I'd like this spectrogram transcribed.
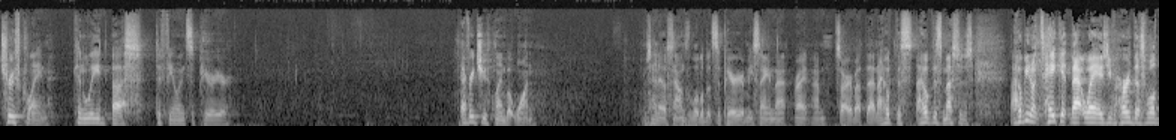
truth claim can lead us to feeling superior. Every truth claim but one. which I know sounds a little bit superior of me saying that, right? I'm sorry about that. And I hope this, I hope this message, I hope you don't take it that way as you've heard this. Well,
